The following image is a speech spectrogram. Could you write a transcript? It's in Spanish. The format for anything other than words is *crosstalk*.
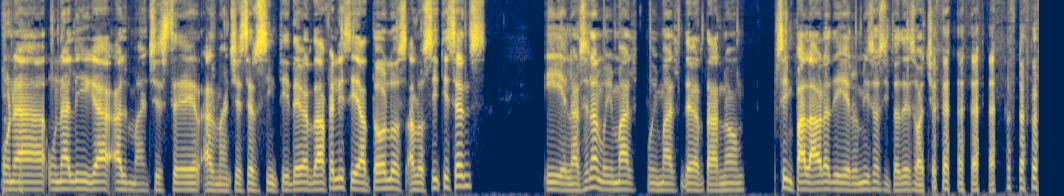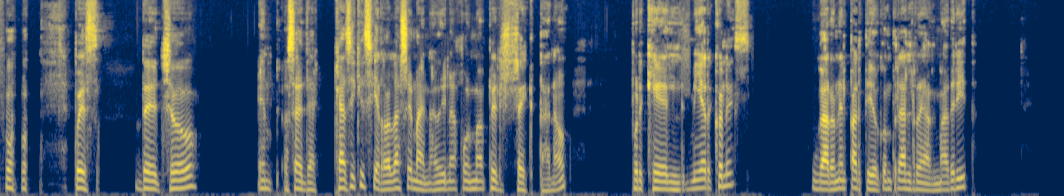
una, una liga al Manchester, al Manchester City. De verdad, felicidad a todos los, a los Citizens. Y el Arsenal muy mal, muy mal. De verdad, no. Sin palabras dijeron mis ositos de Soacha. *laughs* Pues, de hecho, o sea, ya casi que cierra la semana de una forma perfecta, ¿no? Porque el miércoles jugaron el partido contra el Real Madrid.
